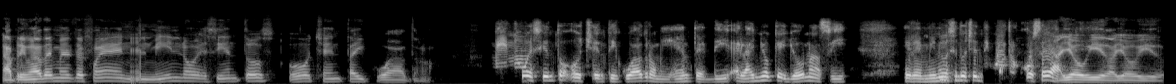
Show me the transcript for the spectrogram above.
La primera Terminator fue en el 1984. 1984, mi gente, el, año que yo nací, en el 1984, o sea... Ha llovido, ha llovido.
